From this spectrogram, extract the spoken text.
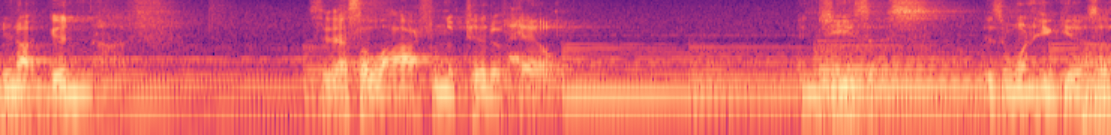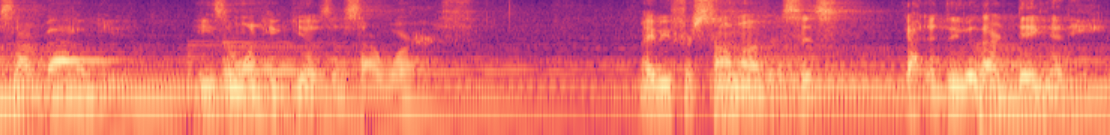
you're not good enough. See, that's a lie from the pit of hell. And Jesus is the one who gives us our value, He's the one who gives us our worth. Maybe for some of us, it's got to do with our dignity.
